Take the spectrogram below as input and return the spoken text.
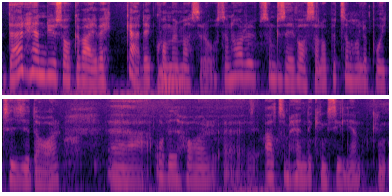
där händer ju saker varje vecka. Det kommer Mm. massor. Och sen har du som du säger Vasaloppet som håller på i tio dagar. Eh, och vi har eh, allt som händer kring Siljan kring,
